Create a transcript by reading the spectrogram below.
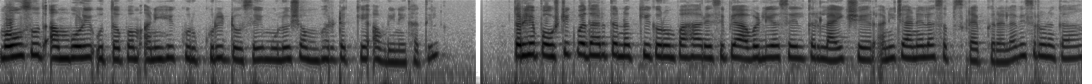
मऊसूद आंबोळी उत्तपम आणि हे कुरकुरीत डोसे मुलं शंभर टक्के आवडीने खातील. तर हे पौष्टिक पदार्थ नक्की करून पहा. रेसिपी आवडली असेल तर लाईक शेअर आणि चॅनेलला सबस्क्राईब करायला विसरू नका.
